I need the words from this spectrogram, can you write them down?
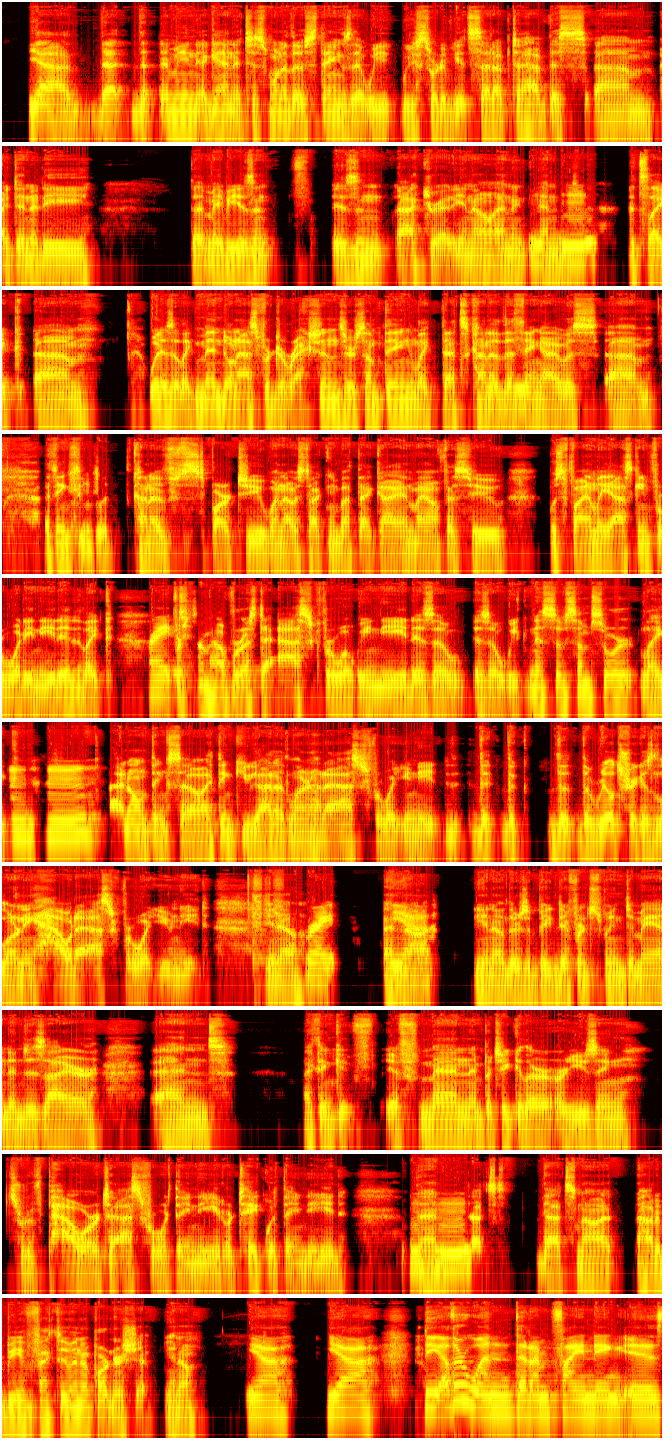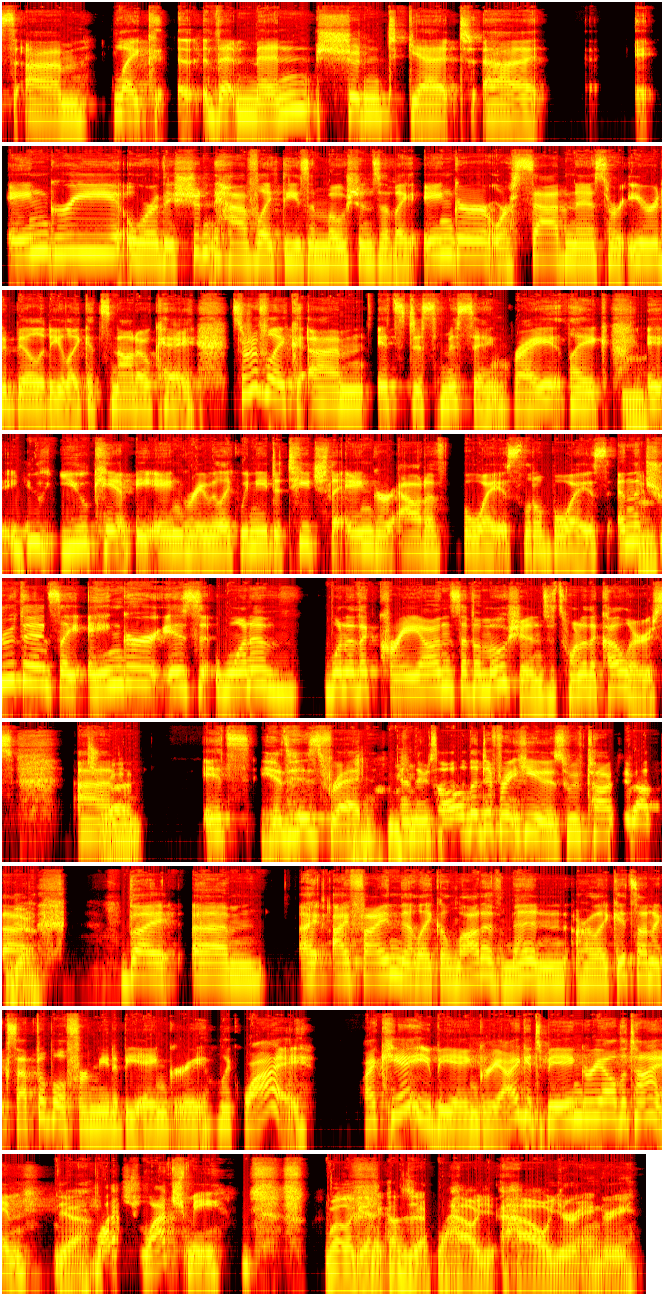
yeah, that, that I mean, again, it's just one of those things that we we sort of get set up to have this um, identity that maybe isn't isn't accurate, you know, and and Mhm. it's like um, what is it like men don't ask for directions or something like that's kind of Mm-hmm. the thing i was um, i think kind of sparked you when i was talking about that guy in my office who was finally asking for what he needed like Right. for somehow for us to ask for what we need is a is a weakness of some sort like hmm i don't think so i think you got to learn how to ask for what you need the, the the the real trick is learning how to ask for what you need you know Right. and Yeah. not you know there's a big difference between demand and desire and i think if if men in particular are using sort of power to ask for what they need or take what they need then Mhm. that's that's not how to be effective in a partnership you know Yeah. Yeah. The other one that I'm finding is um, like uh, that men shouldn't get uh, angry or they shouldn't have like these emotions of like anger or sadness or irritability. Like it's not okay. Sort of like um, it's dismissing, right? Like Mm. it, you you can't be angry. Like we need to teach the anger out of boys, little boys. And the Mm. truth is, like anger is one of one of the crayons of emotions. It's one of the colors. It's Um, it's it is red and there's all the different hues we've talked about that Yeah. but um I, I find that like a lot of men are like it's unacceptable for me to be angry I'm like why why can't you be angry? I get to be angry all the time. Yeah. Watch, watch me. Well, again, it comes down to how you how you're angry.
